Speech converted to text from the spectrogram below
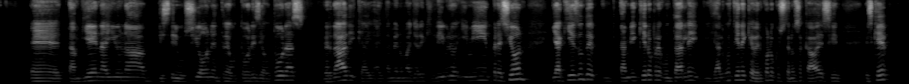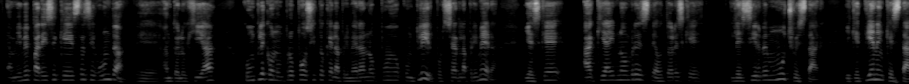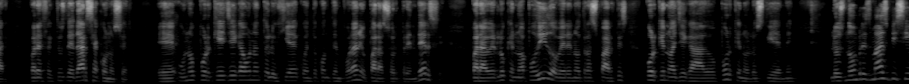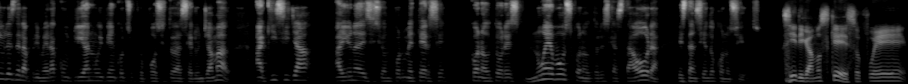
Eh, también hay una distribución entre autores y autoras, ¿verdad? Y que hay, hay, también un mayor equilibrio. Y mi impresión, y aquí es donde también quiero preguntarle, y algo tiene que ver con lo que usted nos acaba de decir, es que a mí me parece que esta segunda eh, antología cumple con un propósito que la primera no pudo cumplir por ser la primera. Y es que aquí hay nombres de autores que les sirve mucho estar y que tienen que estar para efectos de darse a conocer. Eh, uno, ¿por qué llega a una antología de cuento contemporáneo? Para sorprenderse, para ver lo que no ha podido ver en otras partes, porque no ha llegado, porque no los tiene. Los nombres más visibles de la primera cumplían muy bien con su propósito de hacer un llamado. Aquí sí ya hay una decisión por meterse con autores nuevos, con autores que hasta ahora están siendo conocidos. Sí, digamos que eso fue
